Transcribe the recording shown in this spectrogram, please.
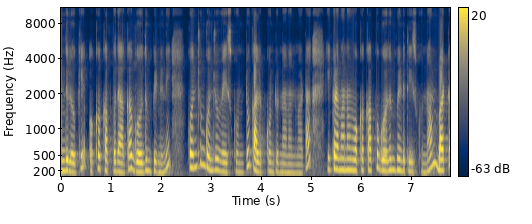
ఇందులోకి ఒక కప్పు దాకా గోధుమ పిండిని కొంచెం కొంచెం వేసుకుంటూ కలుపుకుంటున్నాను అనమాట ఇక్కడ మనం ఒక కప్పు గోధుమ పిండి తీసుకున్నాం. బట్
